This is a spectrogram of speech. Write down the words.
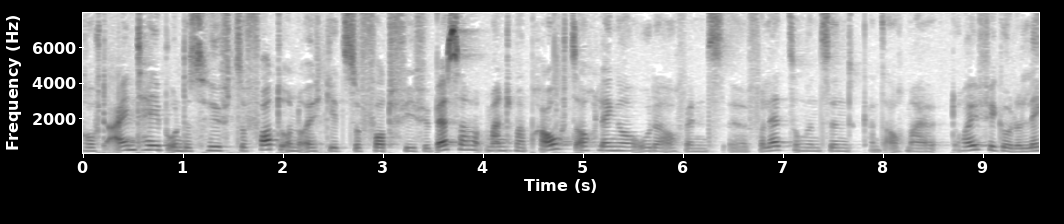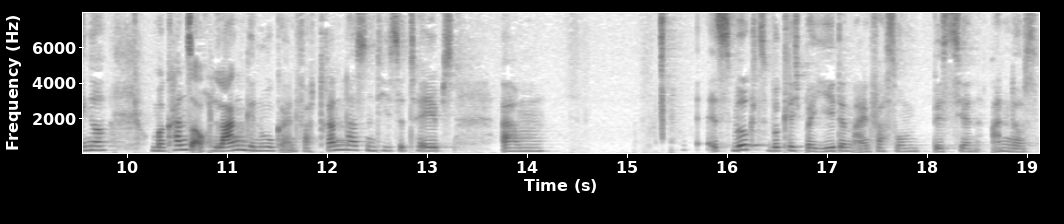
braucht ein Tape und es hilft sofort und euch geht es sofort viel, viel besser. Manchmal braucht es auch länger oder auch wenn es äh, Verletzungen sind, kann es auch mal häufiger oder länger. Und man kann es auch lang genug einfach dran lassen, diese Tapes. Ähm, es wirkt wirklich bei jedem einfach so ein bisschen anders.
